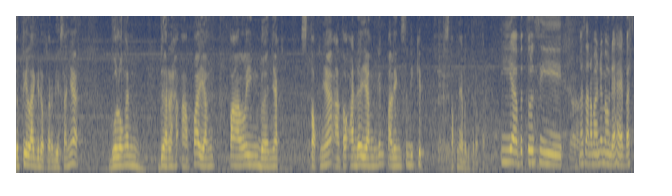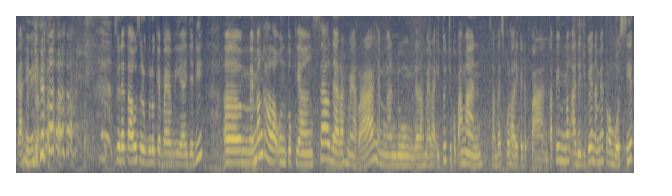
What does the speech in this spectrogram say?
detail lagi dokter, biasanya golongan darah apa yang paling banyak stoknya atau ada yang mungkin paling sedikit stoknya begitu dokter? Iya betul sih, Mas Armando memang udah hebat sekali nih. Sudah tahu seluk beluk PMI ya. Jadi um, memang kalau untuk yang sel darah merah yang mengandung darah merah itu cukup aman sampai 10 hari ke depan. Tapi memang ada juga yang namanya trombosit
